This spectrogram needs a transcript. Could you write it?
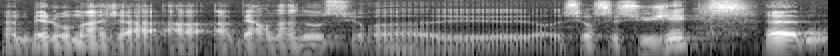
un, bel hommage à, Bernano sur, euh, sur ce sujet. Euh,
